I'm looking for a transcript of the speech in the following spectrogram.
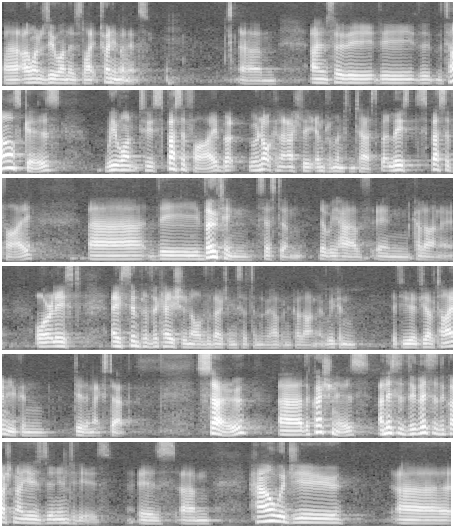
Uh, I want to do one that's like 20 minutes. Um, and so the, the, the, the task is, we want to specify, but we're not going to actually implement and test, but at least specify uh, the voting system that we have in Cardano, or at least a simplification of the voting system that we have in Cardano. We can, if you, if you have time, you can do the next step. So uh, the question is, and this is the, this is the question I used in interviews, is um, how would you uh,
